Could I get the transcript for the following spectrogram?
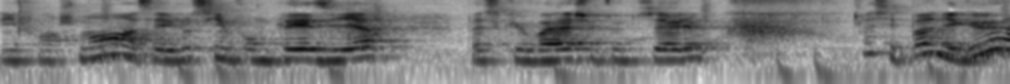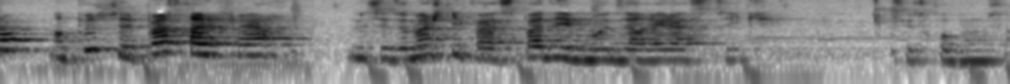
Mais franchement, c'est les choses qui me font plaisir. Parce que voilà, je suis toute seule. Ah, c'est pas dégueu, hein. En plus, c'est pas très cher. Mais c'est dommage qu'ils fassent pas des mozzarella sticks. C'est trop bon ça.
